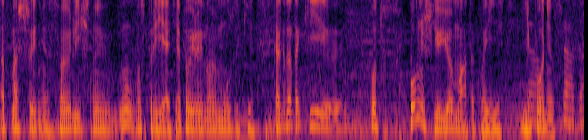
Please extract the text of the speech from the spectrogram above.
отношение, свое личное ну, восприятие той или иной музыки. Когда такие... э, Вот помнишь, Йо-Йо Ма такой есть, Да, японец? Да, да.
